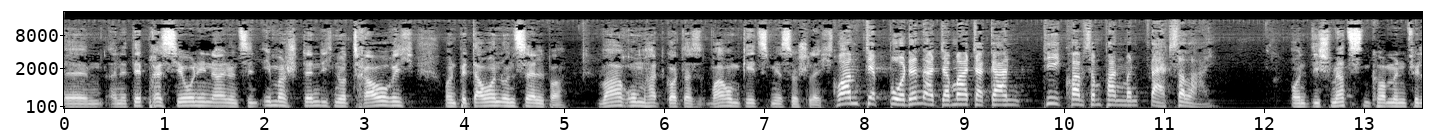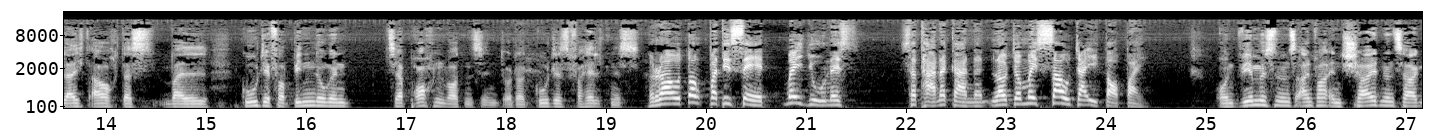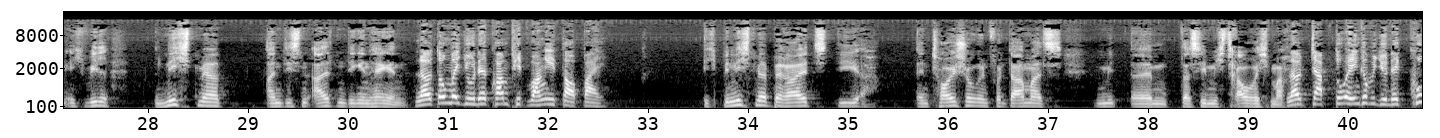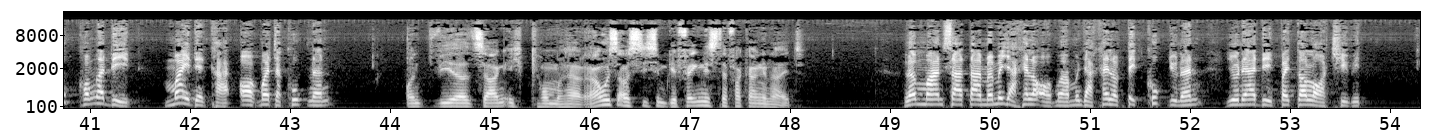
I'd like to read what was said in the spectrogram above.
ähm, eine Depression hinein und sind immer ständig nur traurig und bedauern uns selber. Warum hat Gott das, warum geht's mir so schlecht? ๆ ความเจ็บปวดนั้นอาจจะมาจากการที่ความสัมพันธ์มันแตกสลาย Und die Schmerzen kommen vielleicht auch, dass, weil gute Verbindungen zerbrochen worden sind oder gutes Verhältnis. Und wir müssen uns einfach entscheiden und sagen, ich will nicht mehr an diesen alten Dingen hängen. Ich bin nicht mehr bereit, die Enttäuschungen von damals, mit, ähm, dass sie mich traurig machen. จับตัวเองเข้าไปอยู่ในคุกของอดีต ไม่เด็ดขาดออกมาจากคุกนั้น Und wir sagen, ich komme heraus aus diesem Gefängnis der Vergangenheit. แล้วมารซาตานมันไม่อยากให้เราออกมา มันอยากให้เราติดคุกอยู่นั้น อยู่ในอดีตไปตลอดชีวิต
